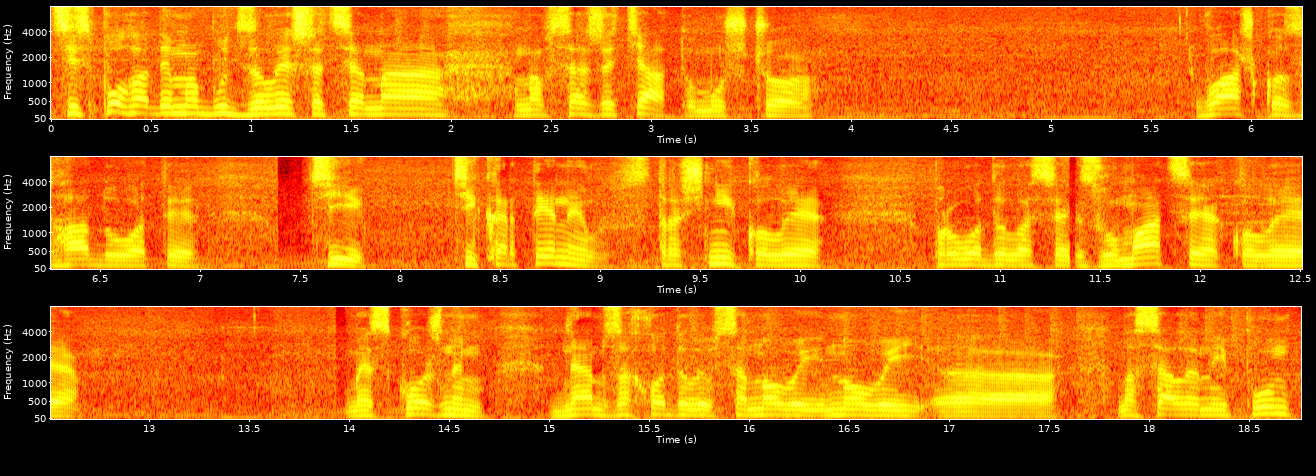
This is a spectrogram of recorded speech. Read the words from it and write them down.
Ці спогади, мабуть, залишаться на, на все життя, тому що важко згадувати ті, ті картини страшні, коли проводилася ексгумація, коли Ми з кожним днем заходили все новий і новий е, населений пункт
